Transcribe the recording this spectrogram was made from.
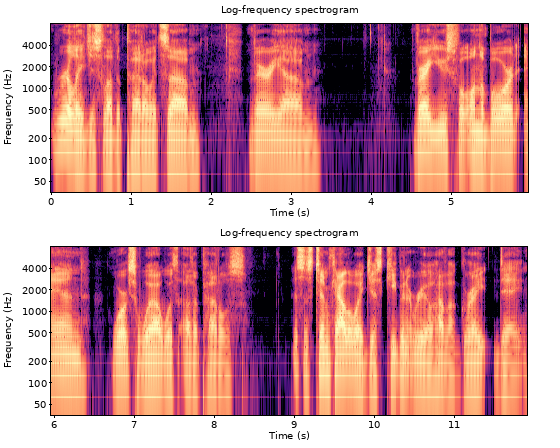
Really just love the pedal. It's um, very um, very useful on the board and works well with other pedals. This is Tim Calloway, just keeping it real. Have a great day.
